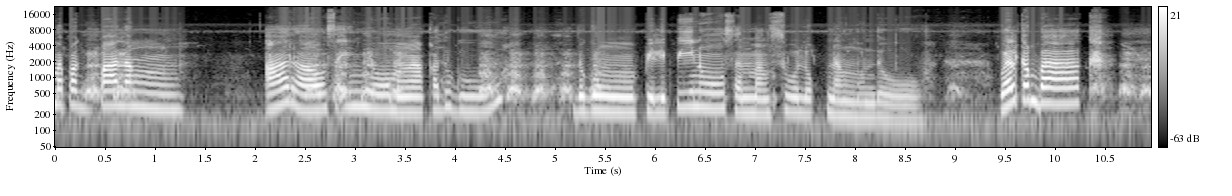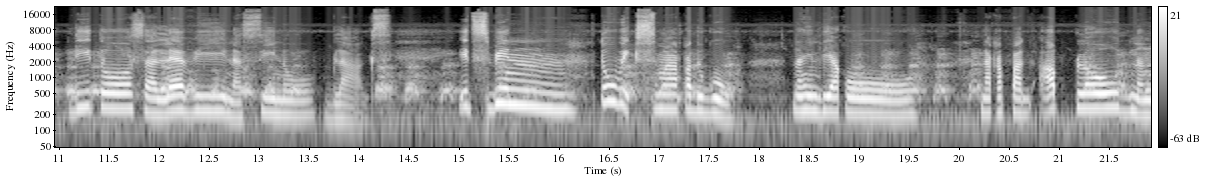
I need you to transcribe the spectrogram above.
mapagpalang araw sa inyo mga kadugo, dugong Pilipino san mang sulok ng mundo. Welcome back dito sa Levi Nasino Vlogs. It's been two weeks mga kadugo na hindi ako nakapag-upload ng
